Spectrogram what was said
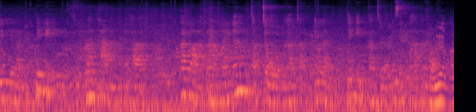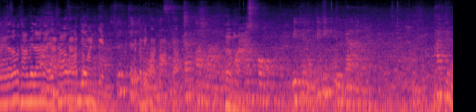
วิทยาลัยเทคนิคสุราษฎร์ธานีนะคะ เรารเลือกอะไรรับประทานเวลาไหนเช้ากลางวันเย็นวันเย็น แล้วก็มีก่อนนอนก็กับออนไลน์เพิ่มได้วิทยาลัยเทคนิคดุริยางค์ภาคเหนือ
